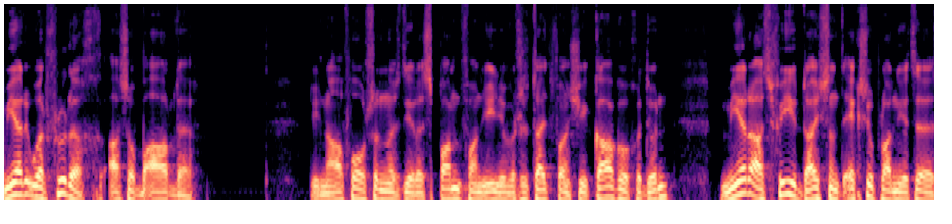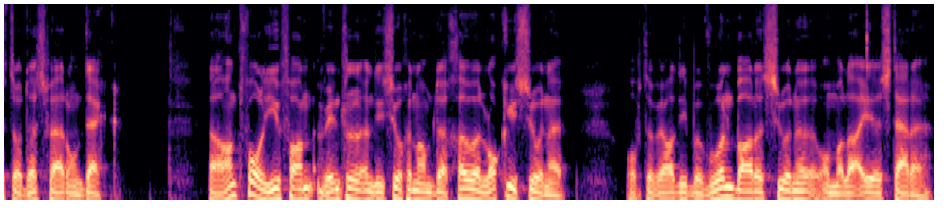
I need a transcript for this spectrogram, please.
meer oorvloedig as op aarde. Die navorsing is deur 'n span van die Universiteit van Chicago gedoen. Meer as 4000 eksoplanete is tot dusver ontdek. 'n Handvol hiervan wentel in die sogenaamde goue lokkie sone, oftewel die bewoonbare sone om hulle eie sterre.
